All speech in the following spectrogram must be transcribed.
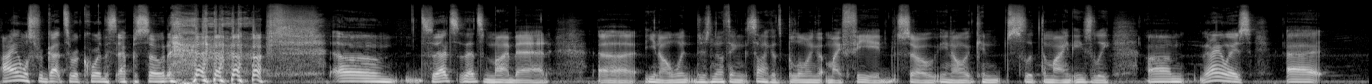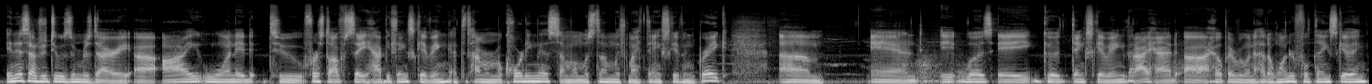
I almost forgot to record this episode. um, so that's that's my bad. Uh, you know, when there's nothing, it's not like it's blowing up my feed, so you know it can slip the mind easily. Um, but anyways, uh, in this entry to Zoomer's Diary, uh, I wanted to first off say Happy Thanksgiving. At the time I'm recording this, I'm almost done with my Thanksgiving break. Um, and it was a good Thanksgiving that I had. Uh, I hope everyone had a wonderful Thanksgiving.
